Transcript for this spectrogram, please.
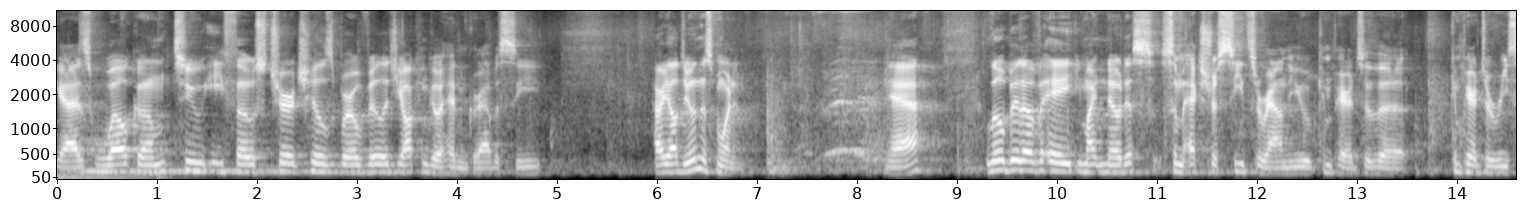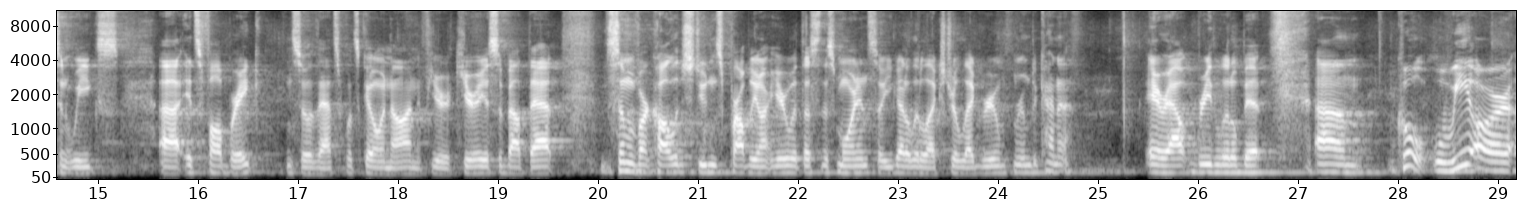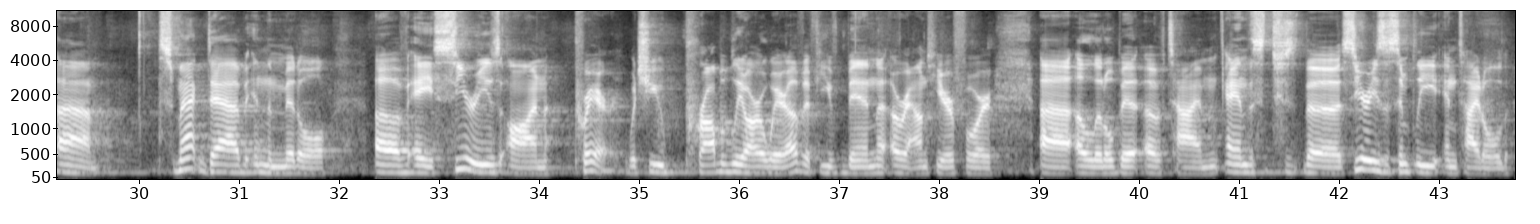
Hey guys, welcome to Ethos Church, Hillsboro Village. Y'all can go ahead and grab a seat. How are y'all doing this morning? Yeah? A little bit of a, you might notice some extra seats around you compared to the, compared to recent weeks. Uh, it's fall break, and so that's what's going on. If you're curious about that, some of our college students probably aren't here with us this morning, so you got a little extra leg room, room to kind of air out, breathe a little bit. Um, cool. Well, we are um, smack dab in the middle of a series on prayer, which you probably are aware of if you've been around here for uh, a little bit of time. And this, the series is simply entitled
